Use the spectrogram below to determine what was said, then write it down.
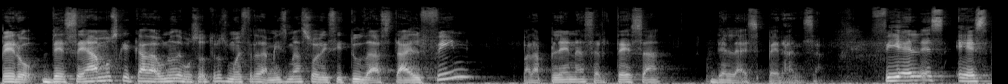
pero deseamos que cada uno de vosotros muestre la misma solicitud hasta el fin para plena certeza de la esperanza. Fieles es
